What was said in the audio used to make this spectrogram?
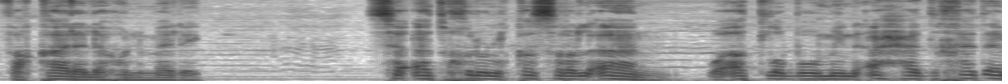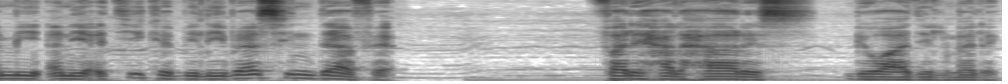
فقال له الملك سأدخل القصر الآن وأطلب من أحد خدمي أن يأتيك بلباس دافئ. فرح الحارس بوعد الملك.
